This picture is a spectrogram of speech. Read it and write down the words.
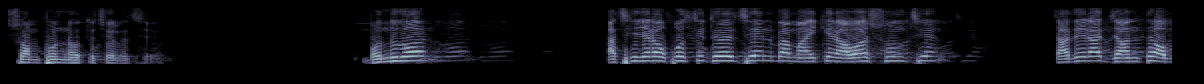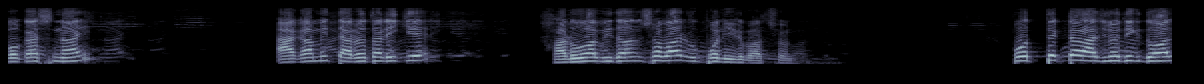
সম্পন্ন হতে চলেছে। বন্ধুগণ, আজকে যারা উপস্থিত হয়েছেন বা মাইকের আওয়াজ শুনছেন, তাদের আর জানতে অবকাশ নাই। আগামী তেরো তারিখে হাড়ুয়া বিধানসভার উপনির্বাচন। প্রত্যেকটা রাজনৈতিক দল,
